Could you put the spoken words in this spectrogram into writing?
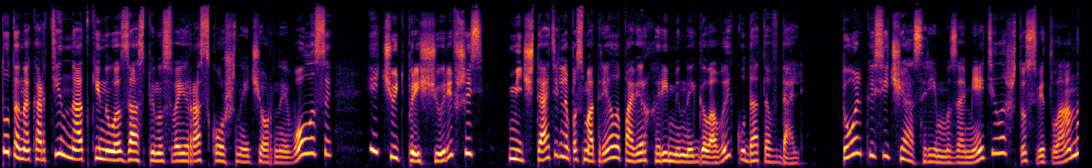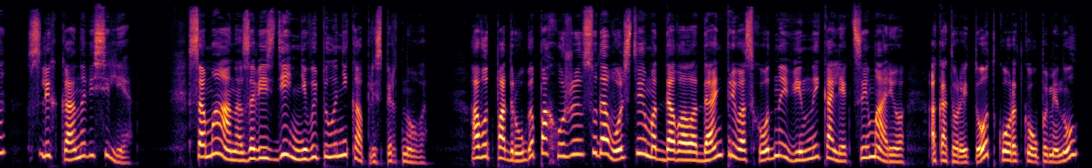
Тут она картинно откинула за спину свои роскошные черные волосы и, чуть прищурившись, мечтательно посмотрела поверх Римминой головы куда-то вдаль. Только сейчас Римма заметила, что Светлана слегка навеселе. Сама она за весь день не выпила ни капли спиртного — а вот подруга, похоже, с удовольствием отдавала дань превосходной винной коллекции Марио, о которой тот коротко упомянул,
